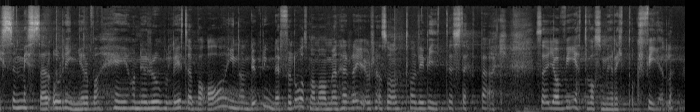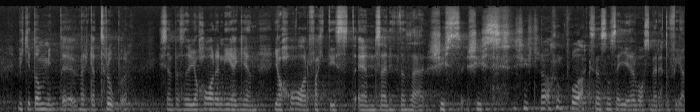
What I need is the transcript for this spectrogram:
smsar och ringer och bara hej har ni roligt? Jag bara ja innan du ringde, förlåt mamma men herregud alltså ta det lite step back. Så jag vet vad som är rätt och fel, vilket de inte verkar tro. Till exempel så jag har en egen, jag har faktiskt en så här liten så här kyss, kyss, kyssa på axeln som säger vad som är rätt och fel.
